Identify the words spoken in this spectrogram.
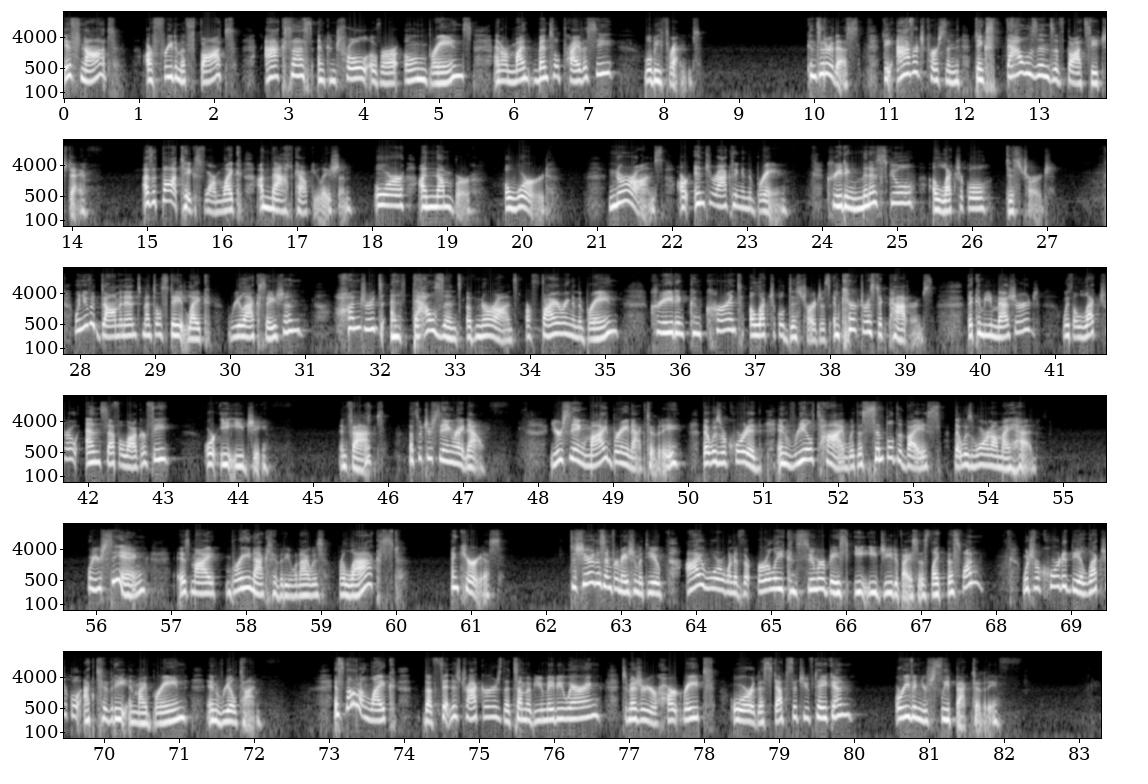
If not, our freedom of thought, access, and control over our own brains and our mental privacy will be threatened. Consider this the average person thinks thousands of thoughts each day. As a thought takes form, like a math calculation, or a number, a word, neurons are interacting in the brain, creating minuscule electrical discharge. When you have a dominant mental state like relaxation, hundreds and thousands of neurons are firing in the brain, creating concurrent electrical discharges in characteristic patterns that can be measured with electroencephalography or EEG. In fact, that's what you're seeing right now. You're seeing my brain activity that was recorded in real time with a simple device that was worn on my head. What you're seeing is my brain activity when I was relaxed and curious. To share this information with you, I wore one of the early consumer based EEG devices like this one, which recorded the electrical activity in my brain in real time. It's not unlike the fitness trackers that some of you may be wearing to measure your heart rate or the steps that you've taken or even your sleep activity.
